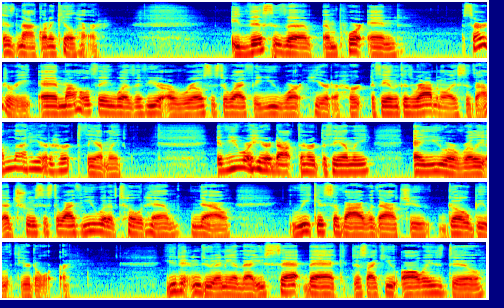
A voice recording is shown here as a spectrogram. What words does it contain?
is not going to kill her. This is a important surgery. And my whole thing was if you're a real sister wife and you weren't here to hurt the family, because Robyn always says, I'm not here to hurt the family. If you were here not to hurt the family and you were really a true sister wife, you would have told him, No, we can survive without you. Go be with your daughter. You didn't do any of that. You sat back just like you always do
